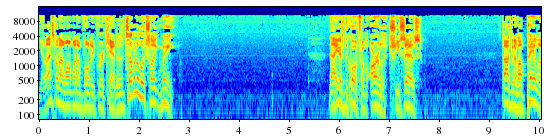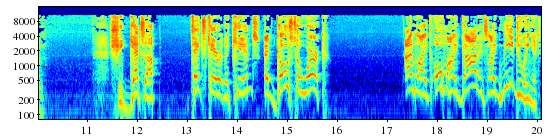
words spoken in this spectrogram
Yeah, that's what I want when I'm voting for a candidate. Someone who looks like me. Now, here's the quote from Arledge. She says, talking about Palin, she gets up, takes care of the kids, and goes to work. I'm like, oh, my God, it's like me doing it.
